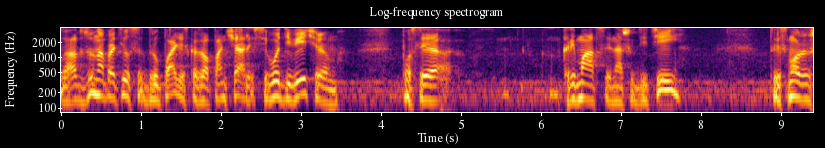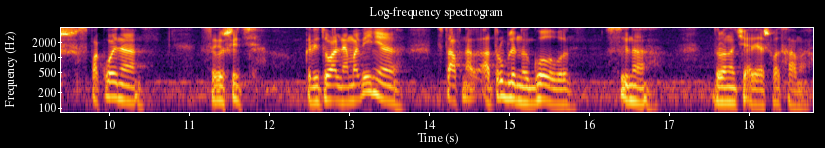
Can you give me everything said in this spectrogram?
Арджун обратился к Друпаде и сказал, Панчали, сегодня вечером, после кремации наших детей, ты сможешь спокойно совершить ритуальное омовение, встав на отрубленную голову сына Дроначария Ашватхама.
